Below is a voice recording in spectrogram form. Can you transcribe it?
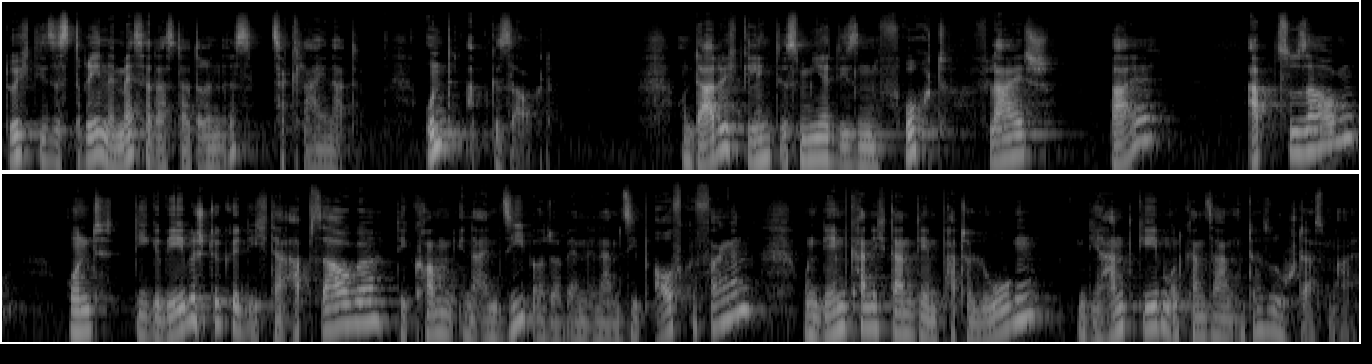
durch dieses drehende Messer, das da drin ist, zerkleinert und abgesaugt. Und dadurch gelingt es mir, diesen Fruchtfleischball abzusaugen und die Gewebestücke, die ich da absauge, die kommen in ein Sieb oder werden in einem Sieb aufgefangen und dem kann ich dann den Pathologen in die Hand geben und kann sagen, untersuch das mal.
